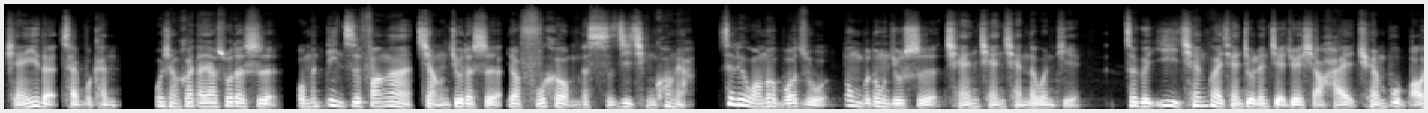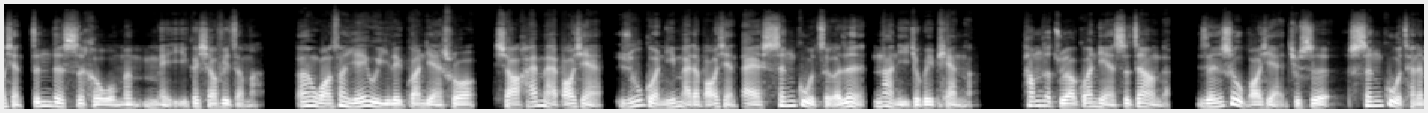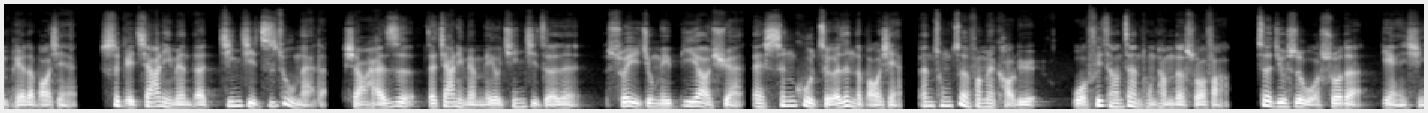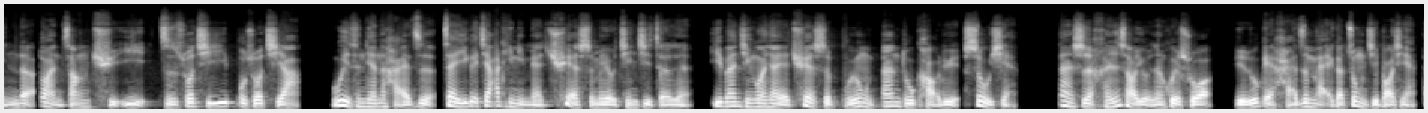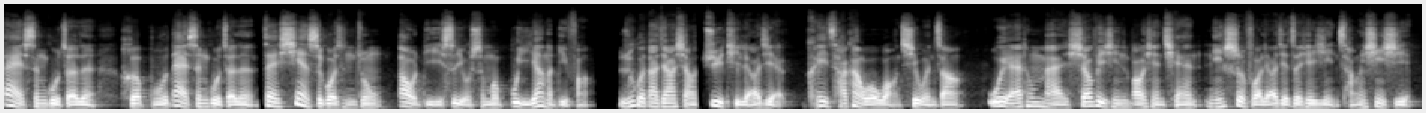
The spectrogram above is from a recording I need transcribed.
便宜的才不坑。我想和大家说的是，我们定制方案讲究的是要符合我们的实际情况呀。这类网络博主动不动就是钱钱钱的问题，这个一千块钱就能解决小孩全部保险，真的适合我们每一个消费者吗？当然，网上也有一类观点说，小孩买保险，如果你买的保险带身故责任，那你就被骗了。他们的主要观点是这样的：人寿保险就是身故才能赔的保险，是给家里面的经济支柱买的，小孩子在家里面没有经济责任。所以就没必要选带身故责任的保险。但从这方面考虑，我非常赞同他们的说法。这就是我说的典型的断章取义，只说其一，不说其二。未成年的孩子在一个家庭里面确实没有经济责任，一般情况下也确实不用单独考虑寿险。但是很少有人会说，比如给孩子买一个重疾保险，带身故责任和不带身故责任，在现实过程中到底是有什么不一样的地方？如果大家想具体了解，可以查看我往期文章。为儿童买消费型保险前，您是否了解这些隐藏信息？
